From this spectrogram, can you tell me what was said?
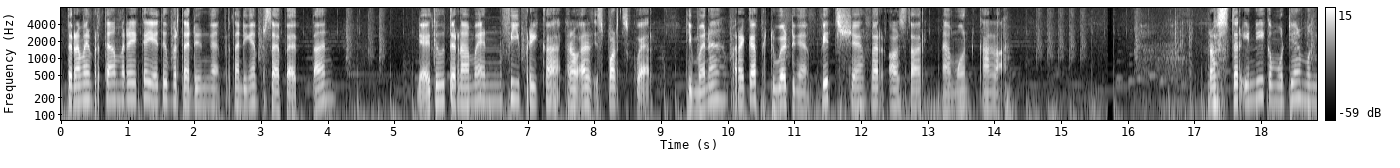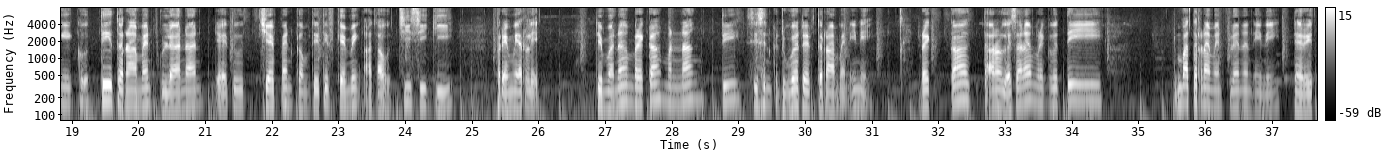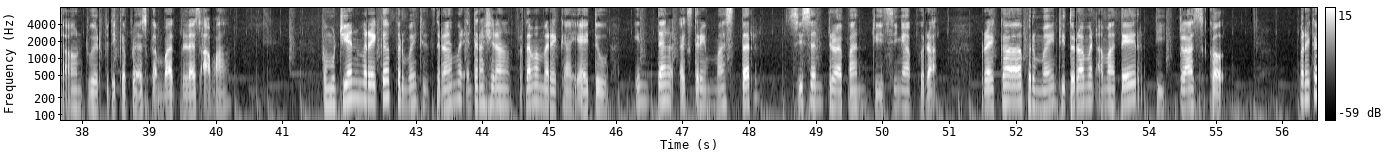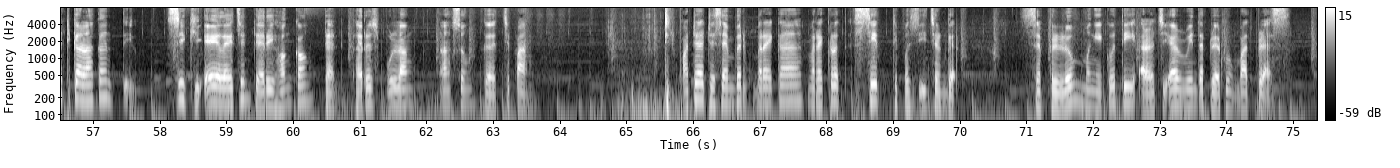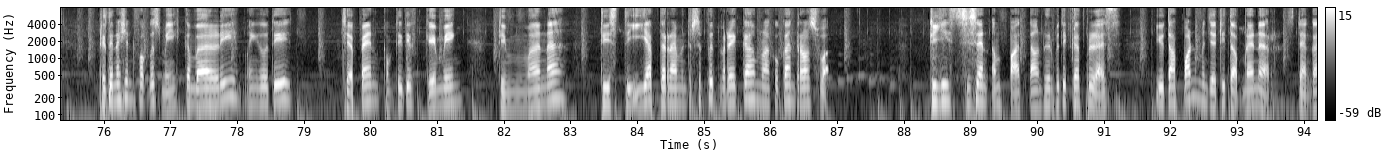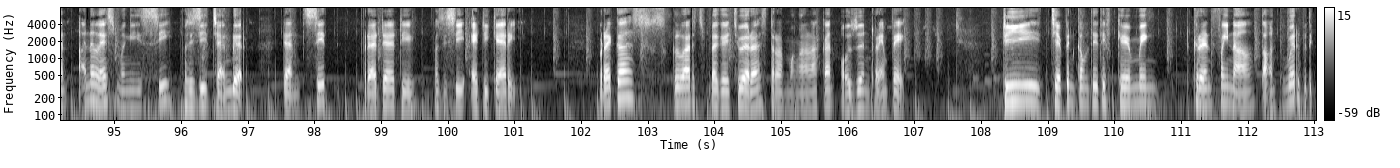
Turnamen pertama mereka yaitu pertandingan pertandingan persahabatan yaitu turnamen Viprika LOL Esports Square di mana mereka berduel dengan Pitch Shaver All Star namun kalah. Roster ini kemudian mengikuti turnamen bulanan yaitu Japan Competitive Gaming atau GCG Premier League di mana mereka menang di season kedua dari turnamen ini. Mereka taruh gak salah mengikuti empat turnamen bulanan ini dari tahun 2013 ke 14 awal. Kemudian mereka bermain di turnamen internasional pertama mereka yaitu Intel Extreme Master Season 8 di Singapura. Mereka bermain di turnamen amatir di kelas Gold. Mereka dikalahkan tim CGA Legend dari Hong Kong dan harus pulang langsung ke Jepang. Pada Desember mereka merekrut Sid di posisi jungler sebelum mengikuti LGL Winter 2014. Detonation Focus Me kembali mengikuti Japan Competitive Gaming di mana di setiap turnamen tersebut mereka melakukan role swap. Di season 4 tahun 2013, Yutapon menjadi top laner, sedangkan Analyst mengisi posisi jungler dan Sid berada di posisi AD carry. Mereka keluar sebagai juara setelah mengalahkan Ozone Rampage. Di Japan Competitive Gaming Grand Final tahun 2013,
